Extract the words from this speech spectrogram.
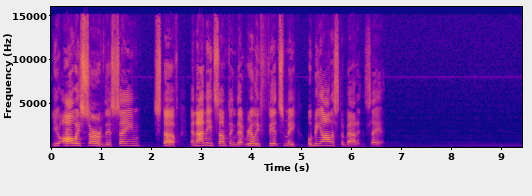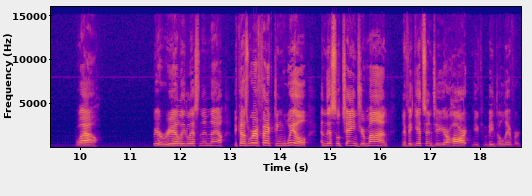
You always serve this same stuff, and I need something that really fits me. Well, be honest about it and say it. Wow. We are really listening now because we're affecting will, and this will change your mind. And if it gets into your heart, you can be delivered.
